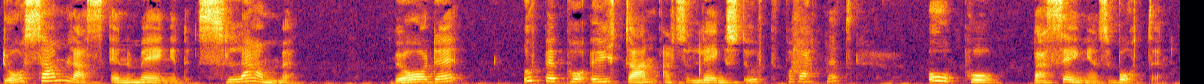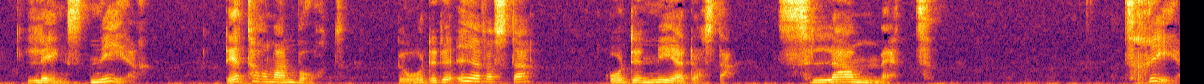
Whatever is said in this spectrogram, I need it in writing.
Då samlas en mängd slam både uppe på ytan, alltså längst upp på vattnet, och på bassängens botten, längst ner. Det tar man bort, både det översta och det nedersta, slammet. 3.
